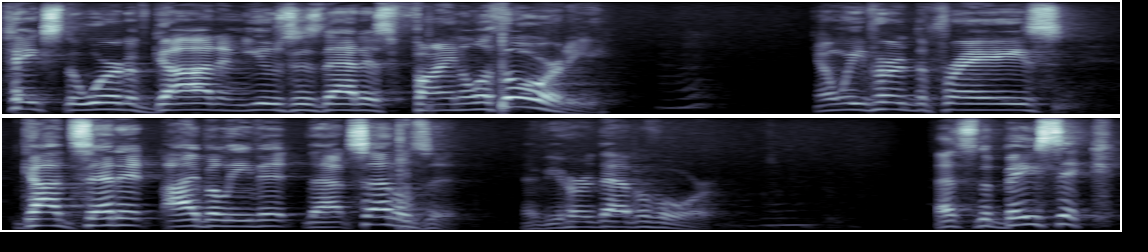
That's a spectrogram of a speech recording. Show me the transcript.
takes the Word of God and uses that as final authority. Mm -hmm. and we've heard the phrase God said it I believe it that settles it. Have you heard that before? Mm -hmm. that's the basic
